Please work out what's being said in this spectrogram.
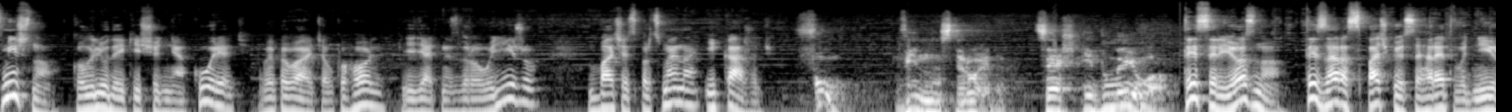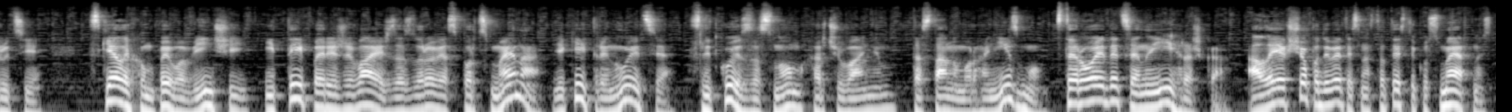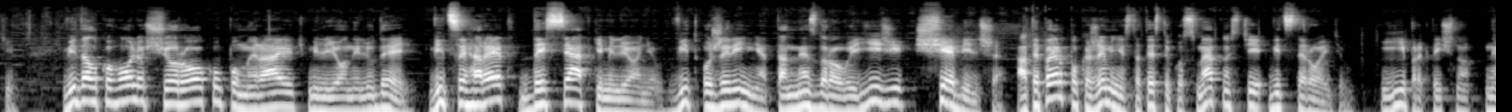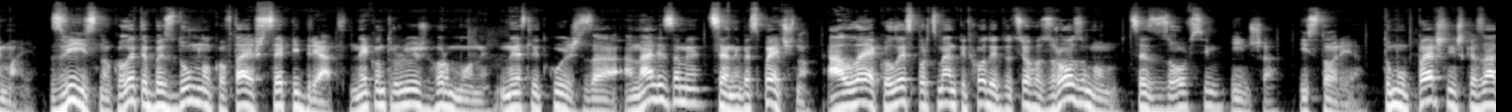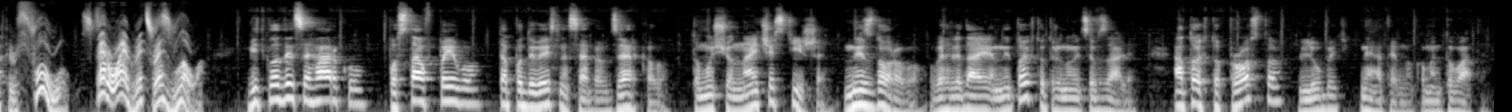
Смішно, коли люди, які щодня курять, випивають алкоголь, їдять нездорову їжу, бачать спортсмена і кажуть: Фу, він на стероїдах. Це шкідливо. Ти серйозно? Ти зараз з пачкою сигарет в одній руці, з келихом пива в іншій, і ти переживаєш за здоров'я спортсмена, який тренується, слідкує за сном, харчуванням та станом організму. Стероїди це не іграшка. Але якщо подивитись на статистику смертності, від алкоголю щороку помирають мільйони людей. Від сигарет десятки мільйонів, від ожиріння та нездорової їжі ще більше. А тепер покажи мені статистику смертності від стероїдів. Її практично немає. Звісно, коли ти бездумно ковтаєш все підряд, не контролюєш гормони, не слідкуєш за аналізами, це небезпечно. Але коли спортсмен підходить до цього з розумом, це зовсім інша історія. Тому, перш ніж казати Фу. Відклади цигарку, постав пиво та подивись на себе в дзеркало. Тому що найчастіше нездорово виглядає не той, хто тренується в залі, а той, хто просто любить негативно коментувати.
